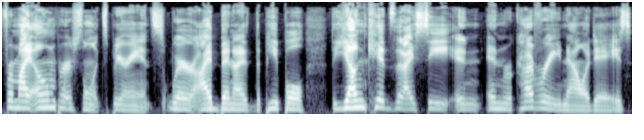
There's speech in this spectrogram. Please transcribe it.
from my own personal experience where I've been I, the people, the young kids that I see in, in recovery nowadays,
